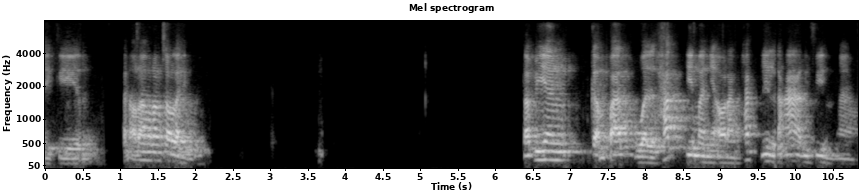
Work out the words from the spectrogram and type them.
dikir kan orang-orang soleh itu tapi yang Keempat, wal hak imannya orang hak lil arifin. Nah,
